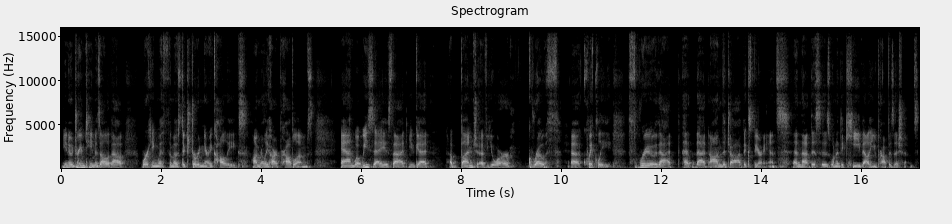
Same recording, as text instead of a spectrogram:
you know, Dream Team is all about working with the most extraordinary colleagues on really hard problems. And what we say is that you get a bunch of your growth uh, quickly through that, that, that on the job experience, and that this is one of the key value propositions.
